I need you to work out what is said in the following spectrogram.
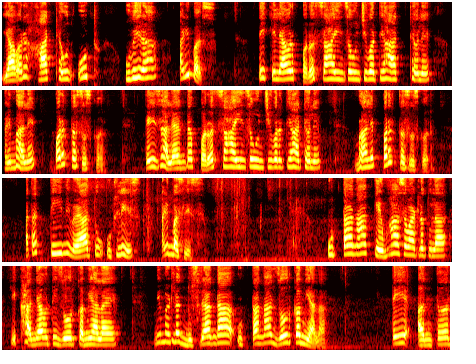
यावर हात ठेवून उठ उभी राहा आणि बस. ते केल्यावर परत सहा इंच उंचीवरती हात ठेवले आणि म्हणाले परत तसंच कर. ते झाल्यानंतर परत सहा इंच उंचीवरती हात ठेवले. म्हणाले परत तसंच कर. आता तीन वेळा तू उठलीस आणि बसलीस. उठताना केव्हा असं वाटलं तुला की खांद्यावरती जोर कमी आला आहे मी म्हटलं दुसऱ्यांदा उठताना जोर कमी आला. ते अंतर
